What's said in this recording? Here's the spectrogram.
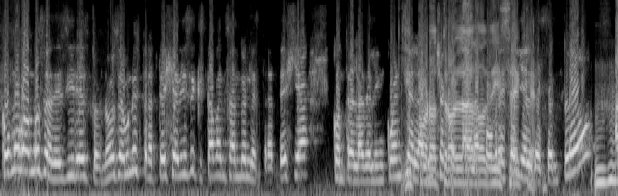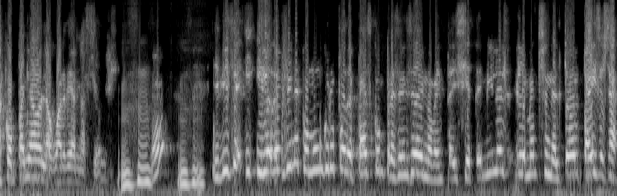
¿cómo vamos a decir esto? ¿No? O sea, una estrategia dice que está avanzando en la estrategia contra la delincuencia, Y la lucha contra lado la pobreza y el que- desempleo, acompañado de la Guardia Nacional. ¿no? Y dice, y, y lo define como un grupo de paz con presencia de 97 mil elementos en el todo el país. O sea,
